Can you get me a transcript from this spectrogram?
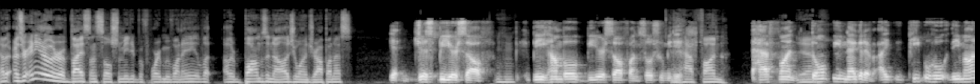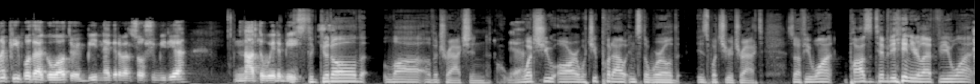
Now, is there any other advice on social media before we move on? Any other bombs of knowledge you want to drop on us? Yeah, just be yourself. Mm-hmm. Be humble. Be yourself on social And media. have fun. Have fun. Yeah. Don't be negative. I people who the amount of people that go out there and be negative on social media, not the way to be. It's the good old law of attraction. Yeah. What you are, what you put out into the world is what you attract. So if you want positivity in your life, if you want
